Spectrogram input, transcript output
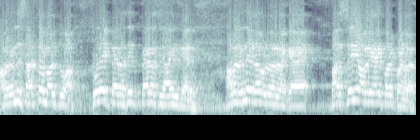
அவர் வந்து சட்ட மருத்துவம். துணை பேராசிரியர் பேராசிரியர் ஆயிருக்காரு. அவர் வந்து என்ன பண்ணுவாருனாக்க பஸ்ஸையும் அவரே ஏற்பாடு பண்ணுவார்.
